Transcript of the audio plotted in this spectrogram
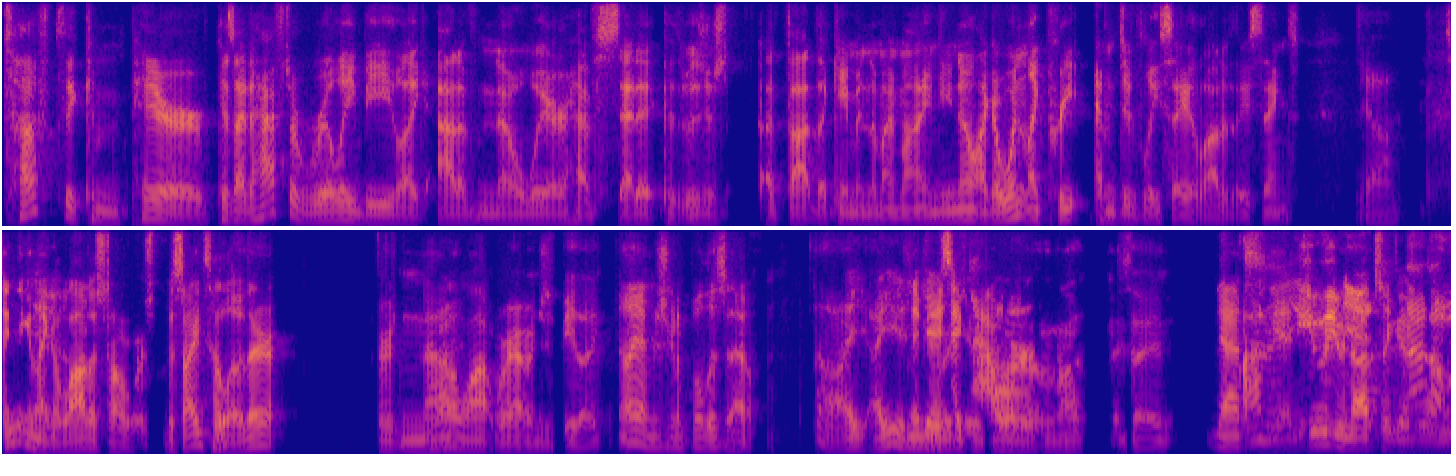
tough to compare because I'd have to really be like out of nowhere have said it because it was just a thought that came into my mind. You know, like I wouldn't like preemptively say a lot of these things. Yeah. Same thing in like Yeah. a lot of Star Wars. Besides Hello There, there's not Right. a lot where I would just be like, oh yeah, I'm just gonna pull this out. Oh, I, I use Maybe I do or say do power not. a lot. I say, That's "I'm yeah, leaving do or do not's a good one.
